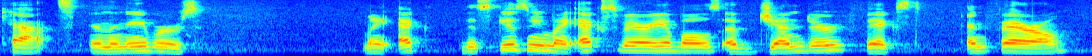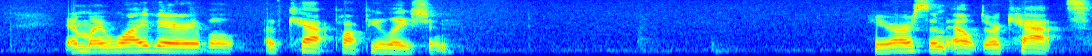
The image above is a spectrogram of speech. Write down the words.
cats, and the neighbors. My this gives me my x variables of gender, fixed, and feral, and my y variable of cat population. Here are some outdoor cats.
